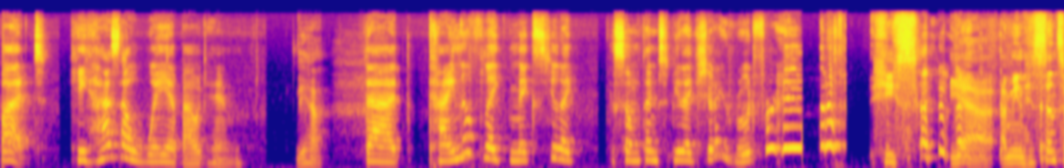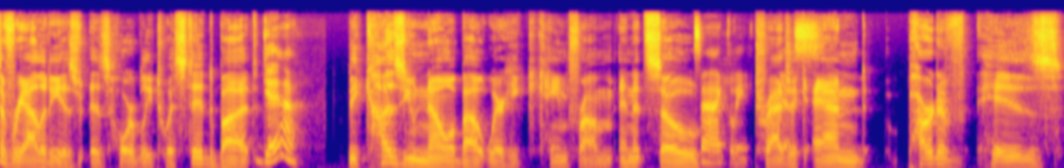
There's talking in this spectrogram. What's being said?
but he has a way about him yeah that kind of like makes you like sometimes be like, should I root for him? He's yeah. I mean, his sense of reality is is horribly twisted, but yeah, because you know about where he came from, and it's so exactly tragic, Yes. and part of his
